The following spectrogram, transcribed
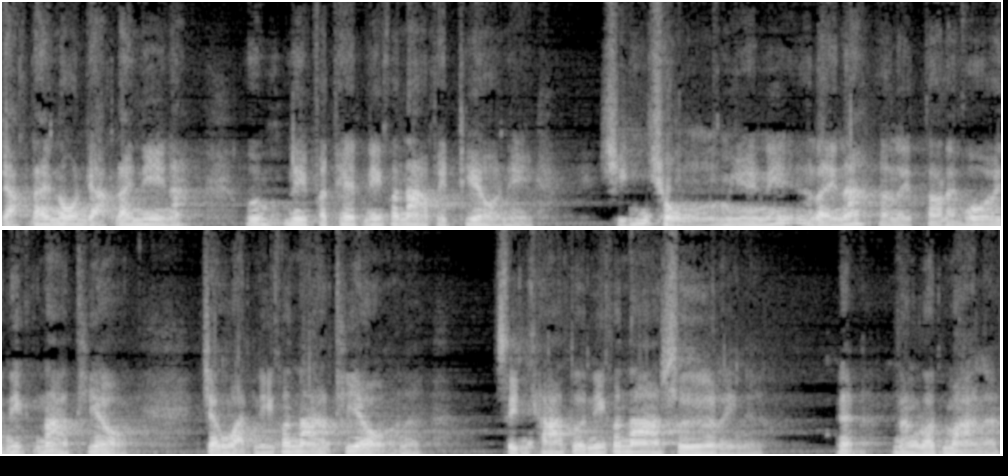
อยากได้โน่นอยากได้นี่นะนี่ประเทศนี้ก็น่าไปเที่ยวนี่ ชิงชงมีนี้อะไรนะอะไรต่ออะไรโอ้ยนี่น่าเที่ยว จังหวัดนี้ก็น่าเที่ยวนะสินค้าตัวนี้ก็น่าซื้ออะไรเนี่ยเนี่ยนั่งรถมานะ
